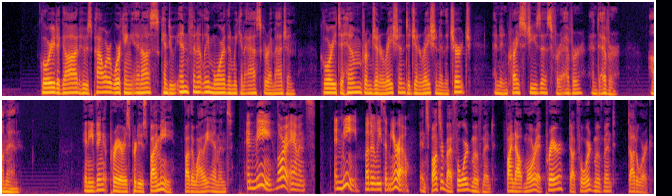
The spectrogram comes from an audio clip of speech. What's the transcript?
Glory to God, whose power working in us can do infinitely more than we can ask or imagine. Glory to him from generation to generation in the church and in Christ Jesus forever and ever. Amen. An Evening at Prayer is produced by me, Father Wiley Ammons. And me, Laura Ammons. And me, Mother Lisa Miro. And sponsored by Forward Movement. Find out more at prayer.forwardmovement.org.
